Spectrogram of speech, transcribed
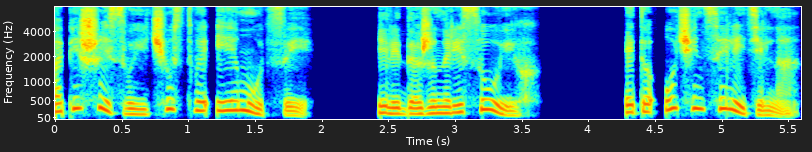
опиши свои чувства и эмоции, или даже нарисуй их. Это очень целительно.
